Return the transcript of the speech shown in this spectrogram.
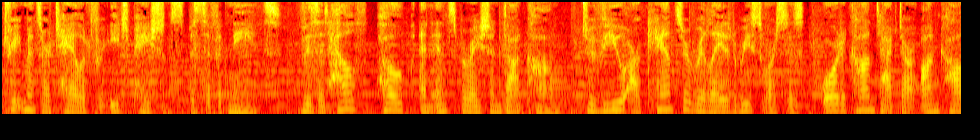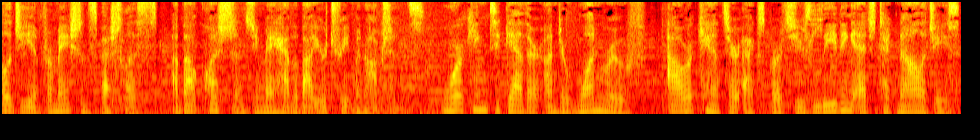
Treatments are tailored for each patient's specific needs. Visit healthhopeandinspiration.com to view our cancer related resources or to contact our oncology information specialists about questions you may have about your treatment options. Working together under one roof, our cancer experts use leading edge technologies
